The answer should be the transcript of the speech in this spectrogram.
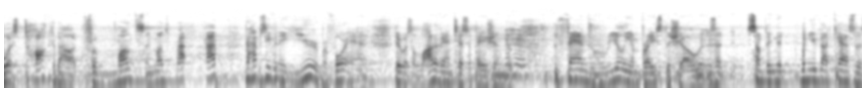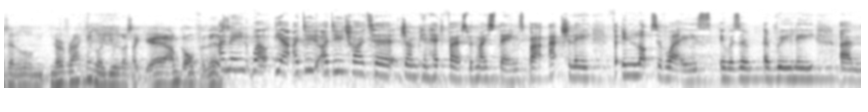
was talked about for months and months, perhaps, perhaps even a year beforehand. There was a lot of anticipation. The- Mm-hmm. The fans really embraced the show. Is that something that, when you got cast, was that a little nerve wracking, or you were just like, yeah, I'm going for this? I mean, well, yeah, I do. I do try to jump in head first with most things, but actually, for, in lots of ways, it was a, a really um,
